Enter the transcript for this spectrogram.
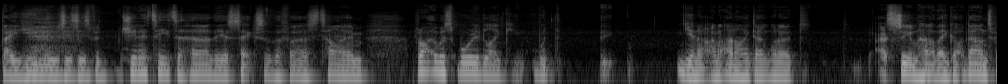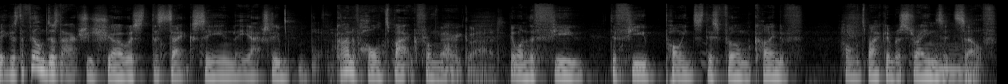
they he loses his virginity to her. They have sex for the first time. But I was worried, like, would you know, and, and I don't want to assume how they got down to it because the film doesn't actually show us the sex scene. That he actually kind of holds back from Very that. glad. In one of the few the few points this film kind of holds back and restrains mm. itself.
